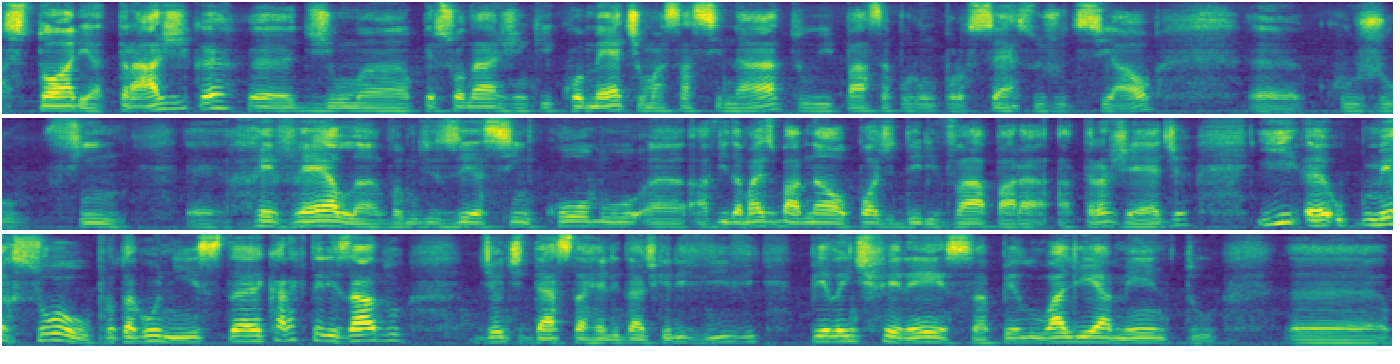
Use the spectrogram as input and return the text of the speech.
história trágica é, de uma personagem que comete um assassinato e passa por um processo judicial, é, cujo fim é, revela, vamos dizer assim, como uh, a vida mais banal pode derivar para a tragédia. E uh, o Merceau, o protagonista, é caracterizado, diante desta realidade que ele vive, pela indiferença, pelo alheamento, uh,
